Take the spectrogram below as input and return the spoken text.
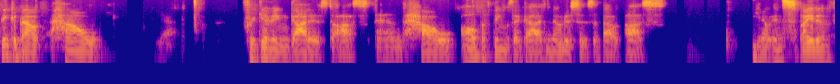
think about how forgiving god is to us and how all the things that god notices about us you know in spite of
